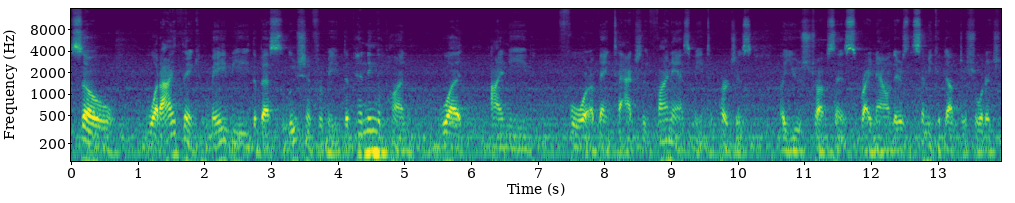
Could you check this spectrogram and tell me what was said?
So, what I think may be the best solution for me, depending upon what I need for a bank to actually finance me to purchase a used truck, since right now there's a semiconductor shortage.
